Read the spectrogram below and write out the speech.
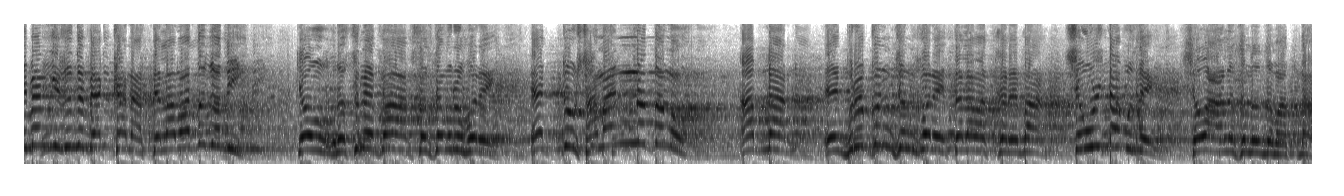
ইভেন কি শুধু ব্যাখ্যা না তেলাবাতও যদি কেউ রসুলের পাক সস্তমের উপরে একটু সামান্যতম আপনার এই ভ্রুকুঞ্চন করে তেলাওয়াত করে বা সে উল্টা বুঝে সেও আলোচনা জমাত না।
